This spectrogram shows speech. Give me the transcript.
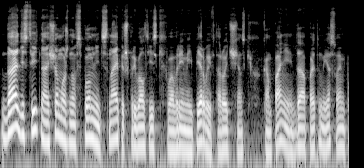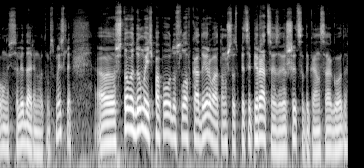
Да, действительно, а еще можно вспомнить снайперш прибалтийских во время и первой, и второй чеченских кампаний. Да, поэтому я с вами полностью солидарен в этом смысле. Э, что вы думаете по поводу слов Кадырова о том, что спецоперация завершится до конца года?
